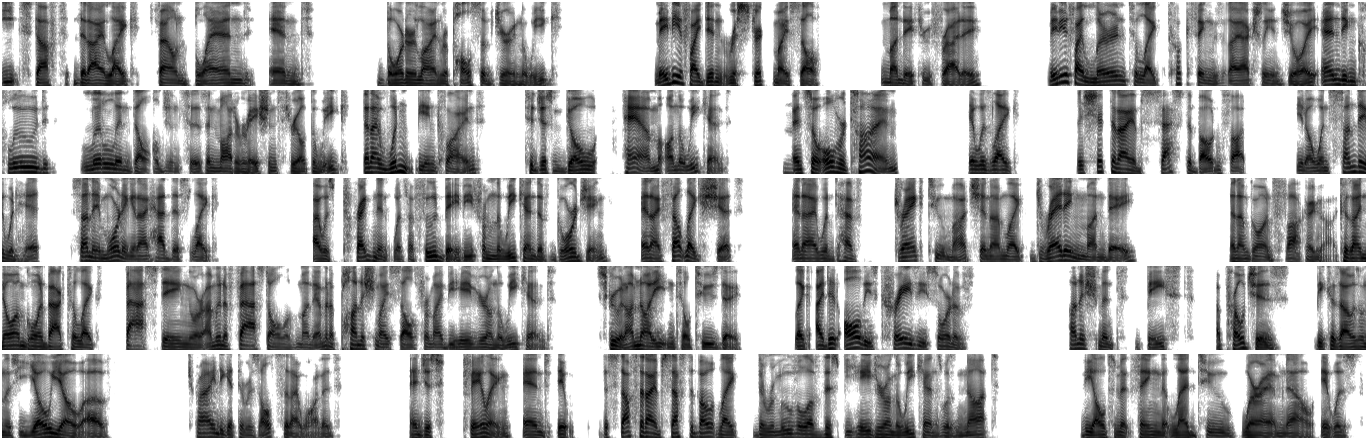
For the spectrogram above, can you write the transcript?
eat stuff that I like found bland and borderline repulsive during the week, maybe if I didn't restrict myself Monday through Friday, maybe if I learned to like cook things that I actually enjoy and include little indulgences in moderation throughout the week, then I wouldn't be inclined to just go ham on the weekend. Mm. And so over time, it was like the shit that I obsessed about and thought, you know, when Sunday would hit, Sunday morning, and I had this like, I was pregnant with a food baby from the weekend of gorging, and I felt like shit. And I would have drank too much and I'm like dreading Monday. And I'm going, fuck, I got. because I, I know I'm going back to like fasting or I'm going to fast all of Monday. I'm going to punish myself for my behavior on the weekend. Screw it. I'm not eating till Tuesday. Like I did all these crazy sort of punishment based approaches because I was on this yo yo of trying to get the results that I wanted and just failing. And it, the stuff that I obsessed about, like the removal of this behavior on the weekends, was not the ultimate thing that led to where I am now. It was,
